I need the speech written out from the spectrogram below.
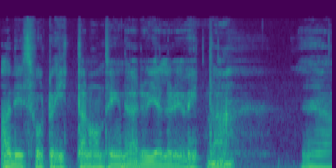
Ja, det är svårt att hitta någonting där. Då gäller det att hitta. Mm. Ja.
